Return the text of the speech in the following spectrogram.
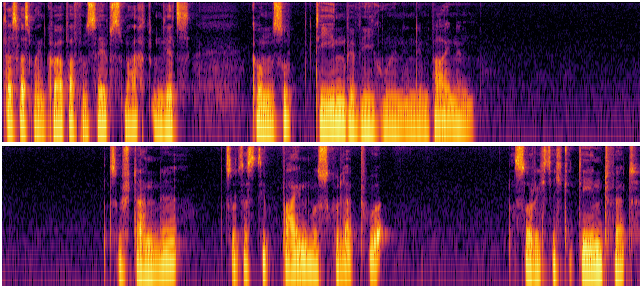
das, was mein Körper von selbst macht. Und jetzt kommen so Dehnbewegungen in den Beinen zustande, sodass die Beinmuskulatur so richtig gedehnt wird.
